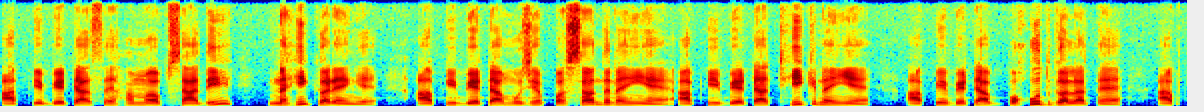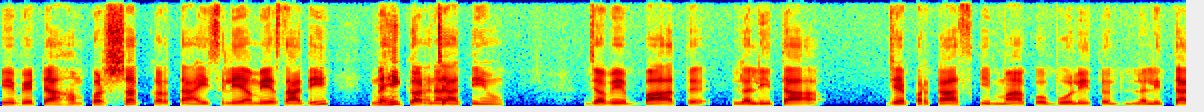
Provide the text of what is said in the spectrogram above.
आपके बेटा से हम अब शादी नहीं करेंगे। आपकी बेटा मुझे पसंद नहीं है आपकी बेटा ठीक नहीं है आपके बेटा बहुत गलत है आपके बेटा हम पर शक करता है इसलिए हम ये शादी नहीं करना चाहती हूँ। जब ये बात ललिता जयप्रकाश की माँ को बोली तो ललिता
